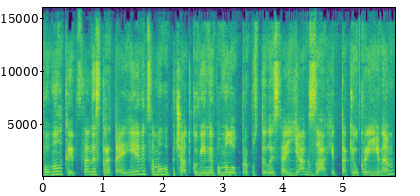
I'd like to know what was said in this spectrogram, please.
помилки це не стратегія. Від самого початку війни помилок пропустилися як Захід, так і Україна.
